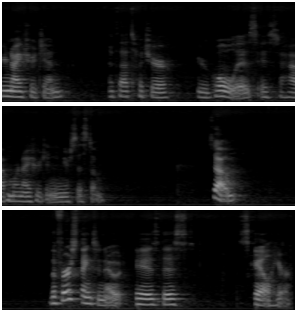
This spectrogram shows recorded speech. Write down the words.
your nitrogen, if that's what your, your goal is, is to have more nitrogen in your system. So the first thing to note is this scale here.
